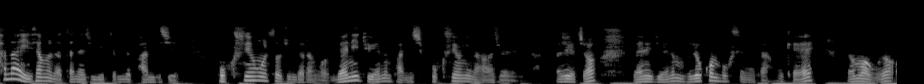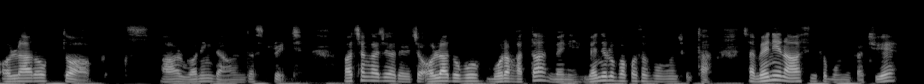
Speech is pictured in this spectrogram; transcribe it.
하나 이상을 나타내주기 때문에 반드시 복수형을 써준다는 거. many 뒤에는 반드시 복수형이 나와줘야 됩니다. 아시겠죠? many 뒤에는 무조건 복수형이다. 오케이. 넘어가고요. A lot of dogs are running down the street. 마찬가지가 되겠죠. 얼라도브 뭐랑 같다? 매니. 매니로 바꿔서 보면 좋다. 자, 매니 나왔으니까 뭡니까? 뒤에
